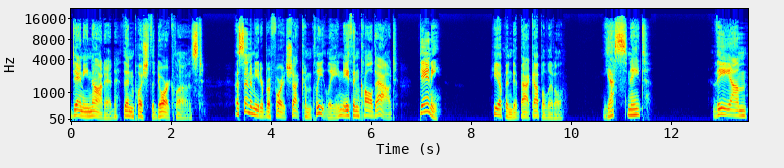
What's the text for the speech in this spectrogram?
Danni nodded, then pushed the door closed. A centimeter before it shut completely, Nathan called out, Danni! He opened it back up a little. Yes, Nate? The, um.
